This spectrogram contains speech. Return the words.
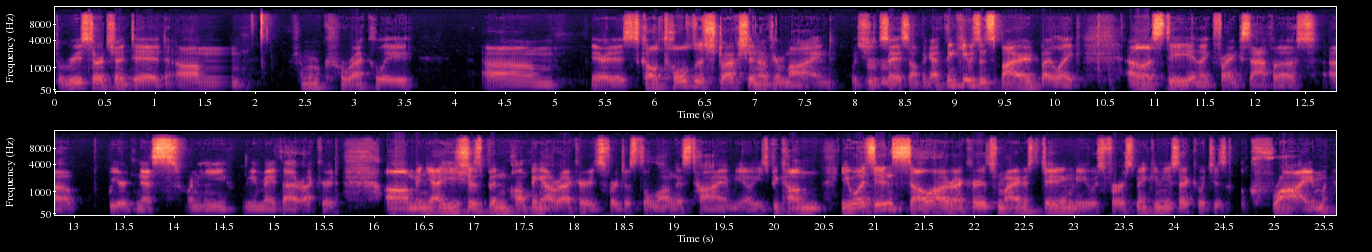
the research I did. Um, if I remember correctly, um, there it is. It's called Total Destruction of Your Mind, which should say something. I think he was inspired by like LSD and like Frank Zappa's uh, weirdness when he when he made that record. Um, and yeah, he's just been pumping out records for just the longest time. You know, he's become he was he didn't sell a lot of records from my understanding when he was first making music, which is a crime.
